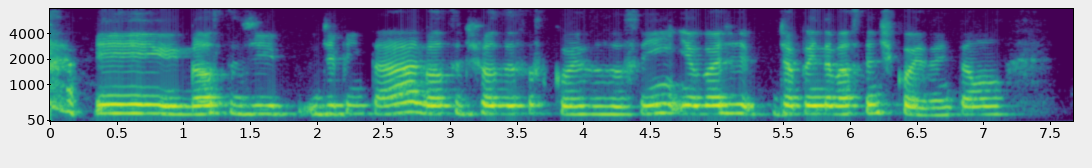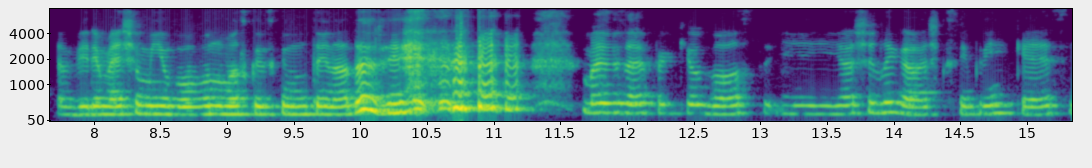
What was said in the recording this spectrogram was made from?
e gosto de, de pintar, gosto de fazer essas coisas assim, e eu gosto de, de aprender bastante coisa. Então, a vira e mexe eu me envolvo em umas coisas que não tem nada a ver. Mas é porque eu gosto e acho legal, acho que sempre enriquece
